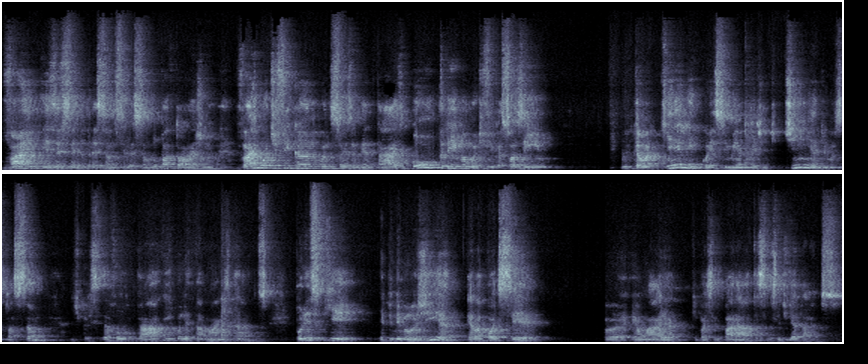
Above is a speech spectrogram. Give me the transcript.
vai exercendo pressão de seleção no patógeno, vai modificando condições ambientais, ou o clima modifica sozinho. Então, aquele conhecimento que a gente tinha de uma situação, a gente precisa voltar e coletar mais dados. Por isso que epidemiologia, ela pode ser, é uma área que pode ser barata se você tiver dados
